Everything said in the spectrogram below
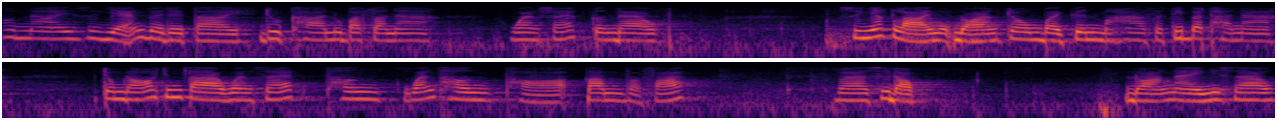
Hôm nay sư giảng về đề tài Dukkha Nupassana, quan sát cơn đau. Sư nhắc lại một đoạn trong bài kinh Mahasatipatthana. Trong đó chúng ta quan sát thân, quán thân, thọ, tâm và pháp. Và sư đọc đoạn này như sau.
